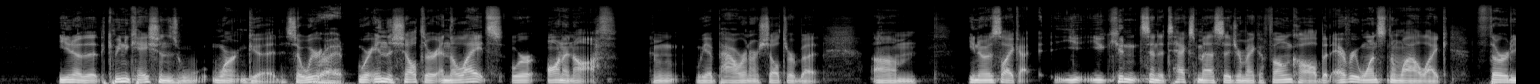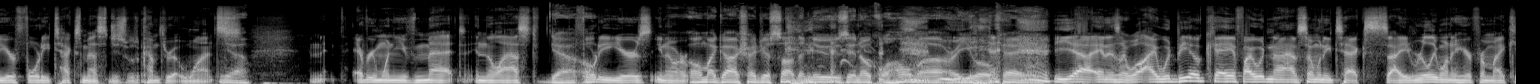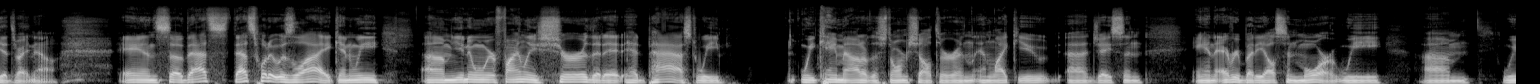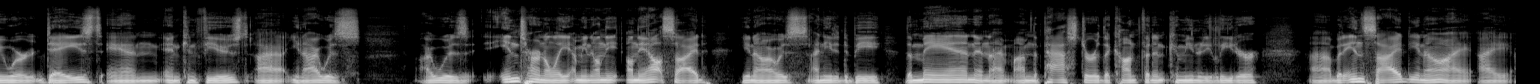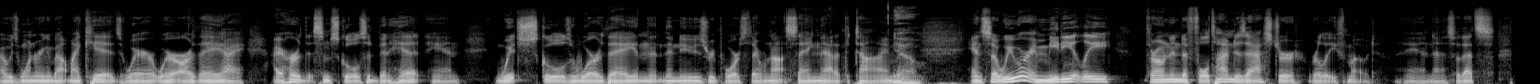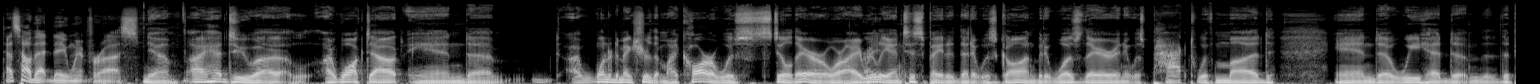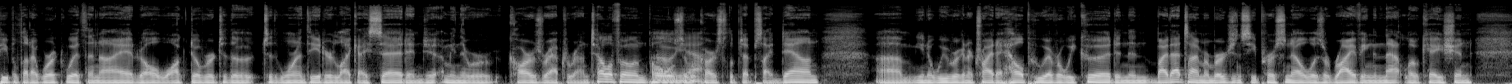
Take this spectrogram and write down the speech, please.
you know, the, the, communications weren't good. So we're right. we're in the shelter, and the lights were on and off. I mean, we had power in our shelter, but um, you know, it's like you, you couldn't send a text message or make a phone call, but every once in a while, like thirty or forty text messages would come through at once. Yeah and everyone you've met in the last yeah, 40 oh, years, you know. Or, oh my gosh, I just saw the news in Oklahoma. Are you okay? Yeah. And it's like, well, I would be okay if I would not have so many texts. I really want to hear from my kids right now. And so that's, that's what it was like. And we, um, you know, when we were finally sure that it had passed, we, we came out of the storm shelter and, and like you, uh, Jason, and everybody else and more, we, um, we were dazed and and confused. Uh, you know, I was I was internally. I mean, on the on the outside, you know, I was I needed to be the man, and I'm I'm the pastor, the confident community leader. Uh, but inside, you know, I, I, I was wondering about my kids. Where where are they? I, I heard that some schools had been hit, and which schools were they? And the, the news reports they were not saying that at the time. Yeah. And, and so we were immediately thrown into full time disaster relief mode, and uh, so that's that's how that day went for us. Yeah, I had to. Uh, I walked out and uh, I wanted to make sure that my car was still there, or I really anticipated that it was gone, but it was there and it was packed with mud. And uh, we had um, the, the people that I worked with and I had all walked over to the to the Warren Theater, like I said, and I mean there were cars wrapped around telephone poles, there yeah. were cars flipped upside down. Um, you know, we were going to try to help whoever we could, and then by that time, emergency personnel was arriving in that location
